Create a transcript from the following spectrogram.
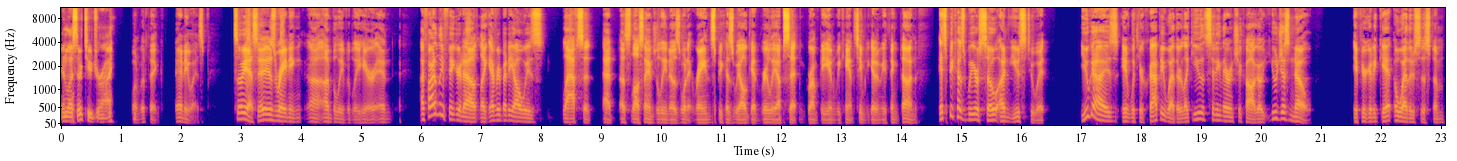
unless they're too dry. one would think. Anyways, so yes, it is raining uh, unbelievably here, and I finally figured out like everybody always laughs at at us Los Angelinos when it rains because we all get really upset and grumpy and we can't seem to get anything done. It's because we are so unused to it. You guys, it, with your crappy weather, like you sitting there in Chicago, you just know if you're going to get a weather system,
